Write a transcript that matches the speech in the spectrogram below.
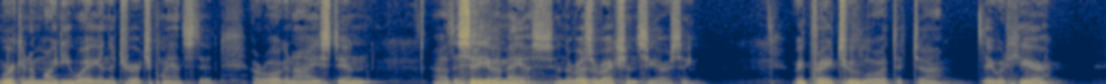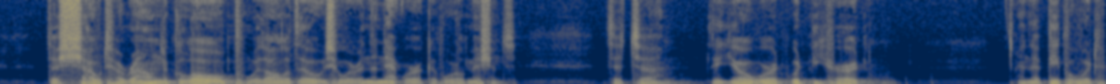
work in a mighty way in the church plants that are organized in uh, the city of Emmaus and the Resurrection CRC. We pray, too, Lord, that uh, they would hear the shout around the globe with all of those who are in the network of world missions, that, uh, that your word would be heard and that people would,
